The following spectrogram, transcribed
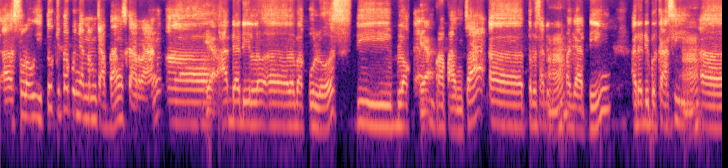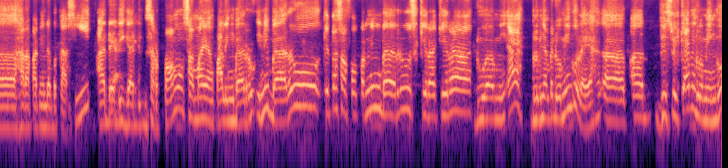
uh, Slow itu kita punya enam cabang sekarang. Uh, Ya. Ada di Le- uh, Lebak Bulus, di Blok. M Prapanca, uh, terus ada di Ah. Kelapa Gading, ada di Bekasi Ah. uh, Harapan Indah Bekasi, ada Ya. di Gading Serpong, sama yang paling baru ini baru kita soft opening baru kira-kira dua mi eh belum nyampe dua minggu lah ya. Uh, uh, this weekend dua minggu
